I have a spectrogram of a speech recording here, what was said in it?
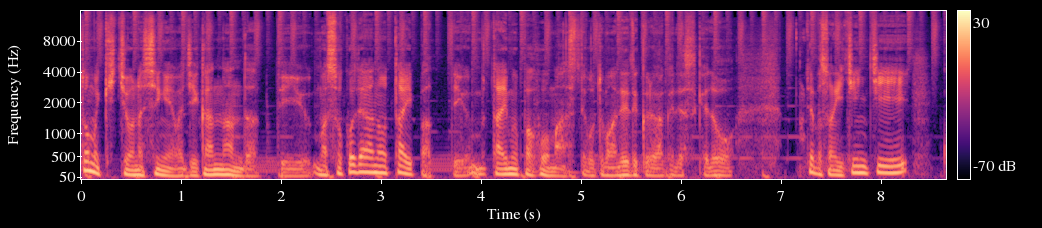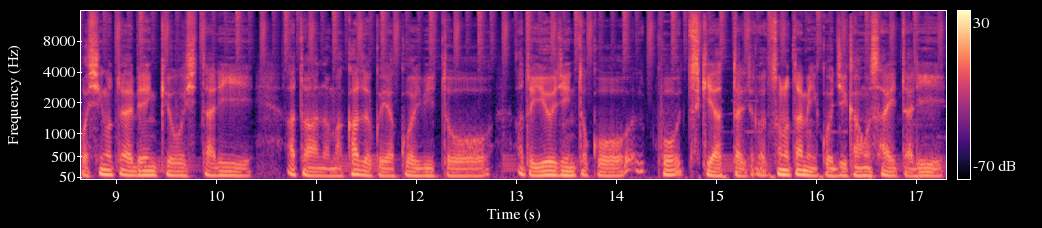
最も貴重な資源は時間なんだっていう、まあ、そこであのタイパっていうタイムパフォーマンスって言葉が出てくるわけですけど例えばその一日こう仕事や勉強をしたりあとはあのまあ家族や恋人あと友人とこうこう付き合ったりとかそのためにこう時間を割いたり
